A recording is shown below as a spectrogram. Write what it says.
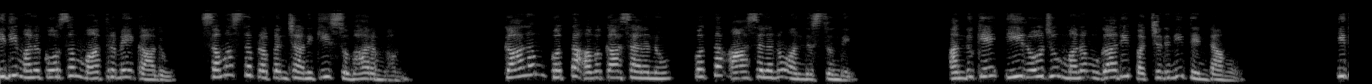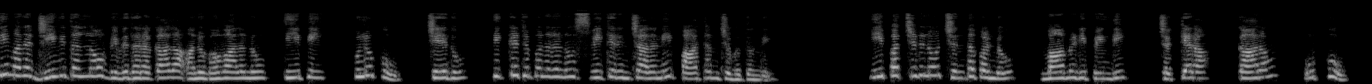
ఇది మన కోసం మాత్రమే కాదు సమస్త ప్రపంచానికి శుభారంభం. కాలం కొత్త అవకాశాలను కొత్త ఆశలను అందిస్తుంది. అందుకే ఈ రోజు మనం ఉగాది పచ్చడిని తింటాము. ఇది మన జీవితంలో వివిధ రకాల అనుభవాలను తీపి పులుపు చేదు తిక్కటి పనులను స్వీకరించాలని పాఠం చెబుతుంది. ఈ పచ్చడిలో చింతపండు మామిడి పిండి చక్కెర కారం ఉప్పు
